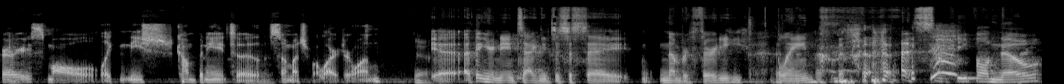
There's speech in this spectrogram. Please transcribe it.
very small like niche company to mm-hmm. so much of a larger one yeah, I think your name tag needs just to say number 30, Blaine. so people know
